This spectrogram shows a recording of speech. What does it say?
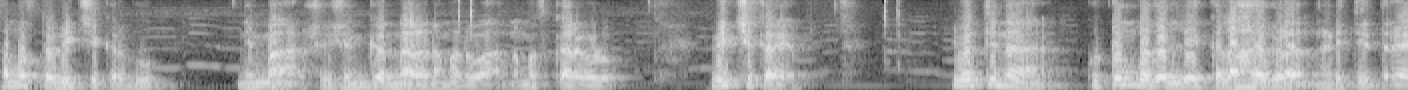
ಸಮಸ್ತ ವೀಕ್ಷಕರಿಗೂ ನಿಮ್ಮ ಶ್ರೀ ಶಂಕರನಾರಾಯಣ ಮಾಡುವ ನಮಸ್ಕಾರಗಳು. ವೀಕ್ಷಕರೇ, ಇವತ್ತಿನ ಕುಟುಂಬದಲ್ಲಿ ಕಲಹಗಳ ನಡೀತಿದ್ರೆ,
